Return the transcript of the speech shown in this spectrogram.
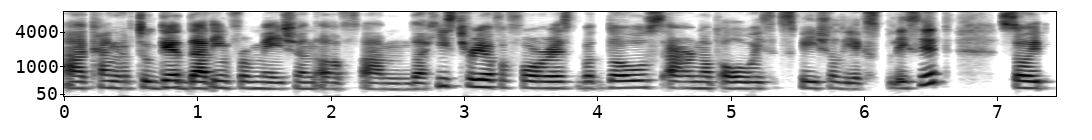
uh, kind of to get that information of um, the history of a forest, but those are not always spatially explicit. So it,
